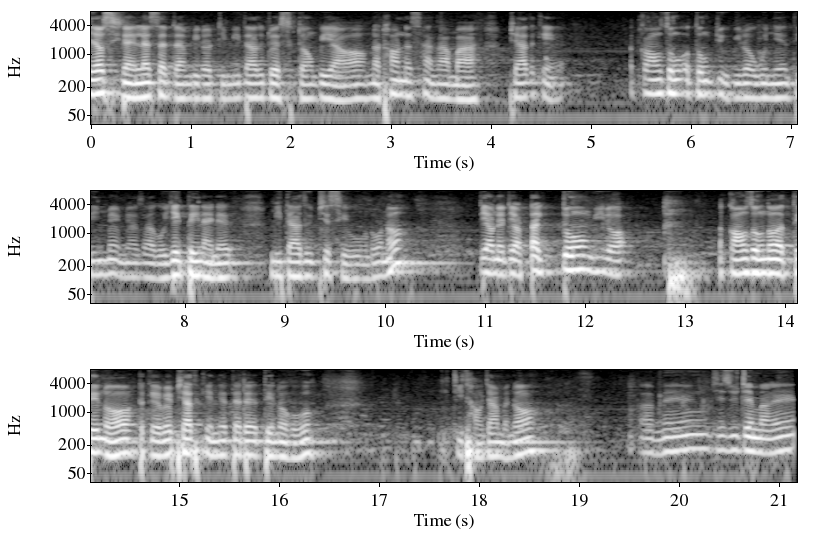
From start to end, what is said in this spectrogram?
အရောက်စီတိုင်းလက်ဆက်တန်းပြီးတော့ဒီမိသားစုတွေဆူတောင်းပေးရအောင်2025မှာဘုရားသခင်အကောင်းဆုံးအသုံးပြုပြီးတော့ဝิญဉ်အသီးမဲ့များစွာကိုရိတ်သိမ်းနိုင်တဲ့မိသားစုဖြစ်စေဖို့လို့နော်တယောက်နဲ့တယောက်တိုက်တွန်းပြီးတော့အကောင်းဆုံးသောအသင်းတော်တကယ်ပဲဘုရားသခင်နဲ့တက်တဲ့အသင်းတော်ကိုတည်ထောင်ကြမယ်နော်အာမင်ကျေးဇူးတင်ပါတယ်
